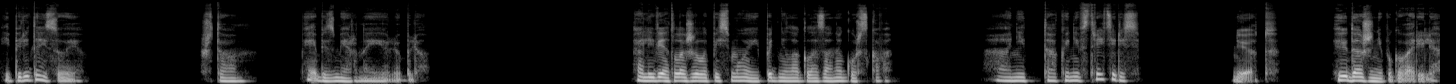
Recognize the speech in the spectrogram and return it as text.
И передай Зое, что я безмерно ее люблю. Оливия отложила письмо и подняла глаза на Горского. Они так и не встретились? Нет. И даже не поговорили.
